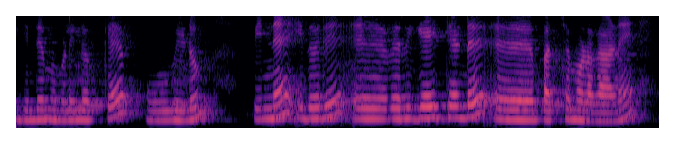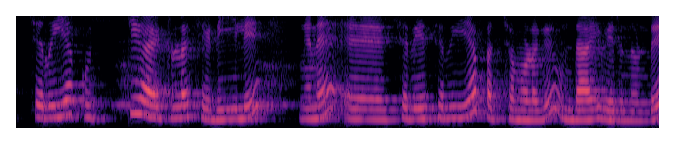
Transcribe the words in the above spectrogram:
ഇതിന്റെ മുകളിലൊക്കെ പൂവിടും. പിന്നെ ഇതൊരു വെറിഗേറ്റഡ് പച്ചമുളകാണ്. ചെറിയ കുറ്റിയായിട്ടുള്ള ചെടിയിൽ ഇങ്ങനെ ചെറിയ ചെറിയ പച്ചമുളക് ഉണ്ടായി വരുന്നുണ്ട്.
